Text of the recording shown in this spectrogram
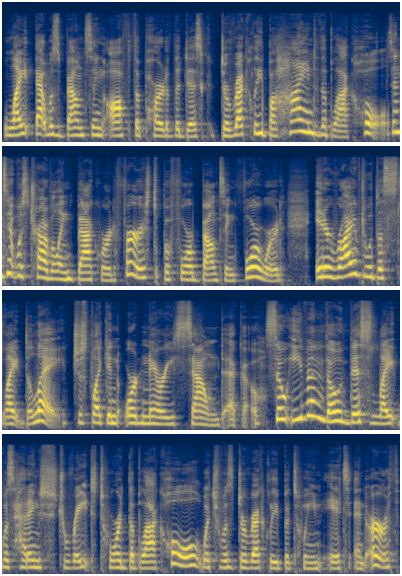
light that was bouncing off the part of the disk directly behind the black hole. Since it was traveling backward first before bouncing forward, it arrived with a slight delay delay, just like an ordinary sound echo. So even though this light was heading straight toward the black hole, which was directly between it and Earth,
